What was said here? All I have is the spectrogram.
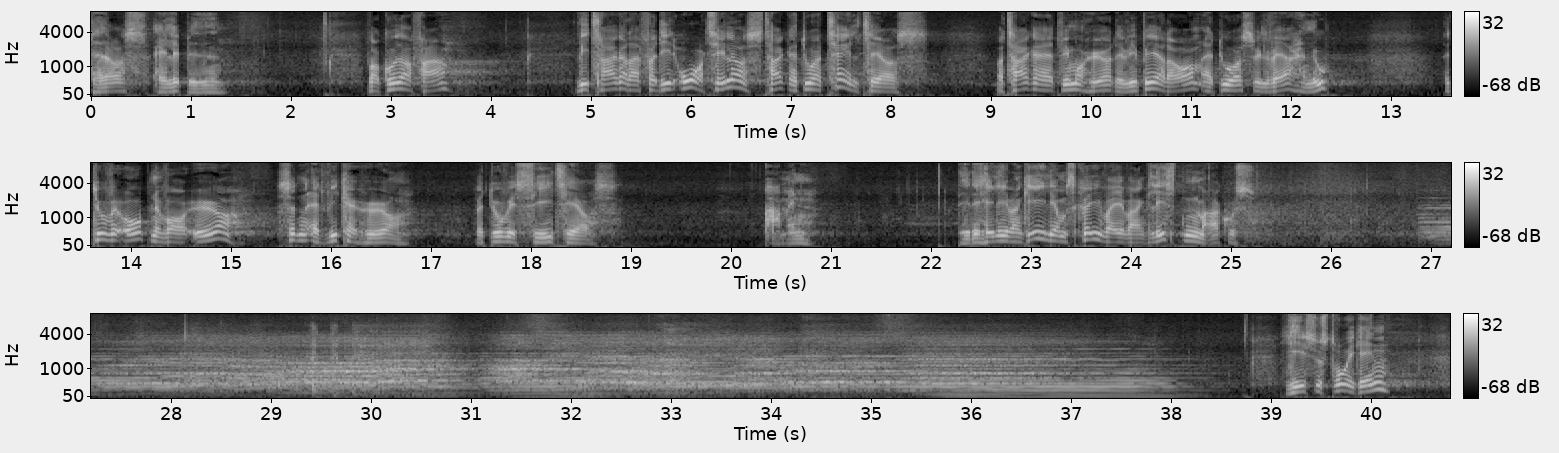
Lad os alle bede. Vor Gud og Far, vi takker dig for dit ord til os. Tak, at du har talt til os. Og tak, at vi må høre det. Vi beder dig om, at du også vil være her nu. At du vil åbne vores ører, sådan at vi kan høre, hvad du vil sige til os. Amen. Det er det hellige evangelium, skriver evangelisten Markus. Jesus drog igen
